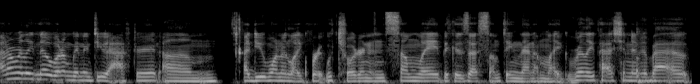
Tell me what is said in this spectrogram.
I don't really know what I'm going to do after it. Um, I do want to like work with children in some way because that's something that I'm like really passionate about.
